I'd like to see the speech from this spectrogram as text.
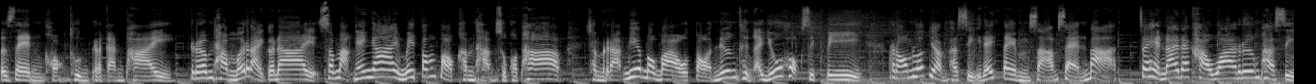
20%ของทุนประกันภัย เริ่มทำเมื่อไหร่ก็ได้ สมัครง่าย ๆ ไม่ต้องตอบคำถามสุขภาพชำระเบี้ยเบาๆ ต่อเนื่องถึงอายุ 60 ปี พร้อมลดหย่อนภาษีได้เต็ม 3 0 0 0 0 0บาท จะเห็นได้นะคะว่าเรื่องภาษี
